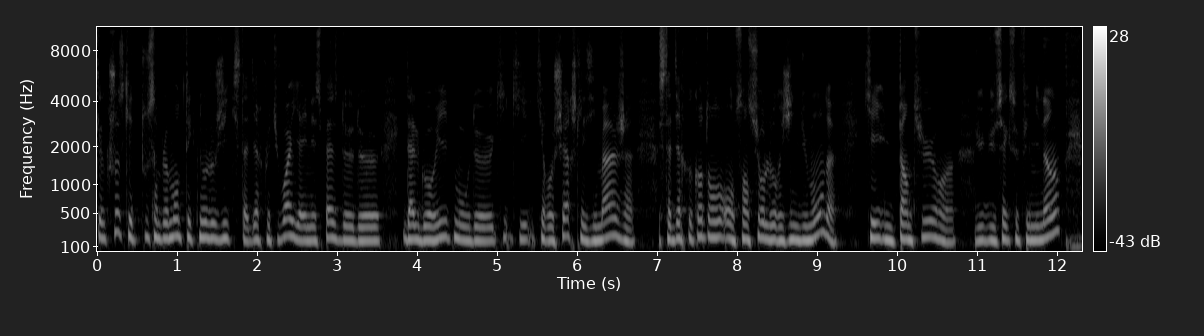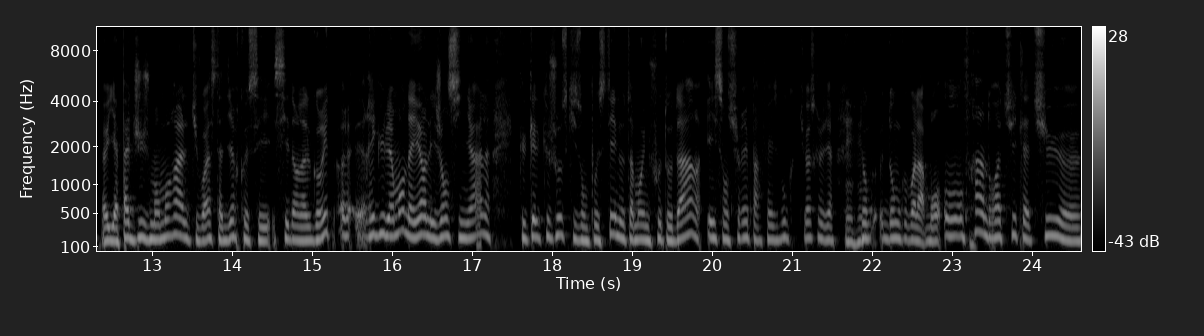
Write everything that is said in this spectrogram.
quelque chose qui est tout simplement technologique? C'est-à-dire que tu vois, il y a une espèce de, de- d'algorithme ou de, qui, qui- qui recherche les images. C'est-à-dire que quand on, on censure l'origine du monde, qui est une peinture euh, du, du sexe féminin, euh, il n'y a pas de jugement moral, tu vois. C'est-à-dire que c'est, dans l'algorithme. Ré- Régulièrement, d'ailleurs, les gens signalent que quelque chose qu'ils ont posté, notamment une photo d'art, est censuré par Facebook. Tu vois ce que je veux dire? Mhm. donc, donc voilà, bon, on fera un droit de suite là-dessus euh,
